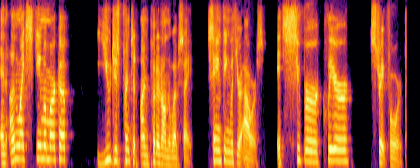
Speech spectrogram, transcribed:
And unlike schema markup, you just print it and put it on the website. Same thing with your hours. It's super clear, straightforward.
